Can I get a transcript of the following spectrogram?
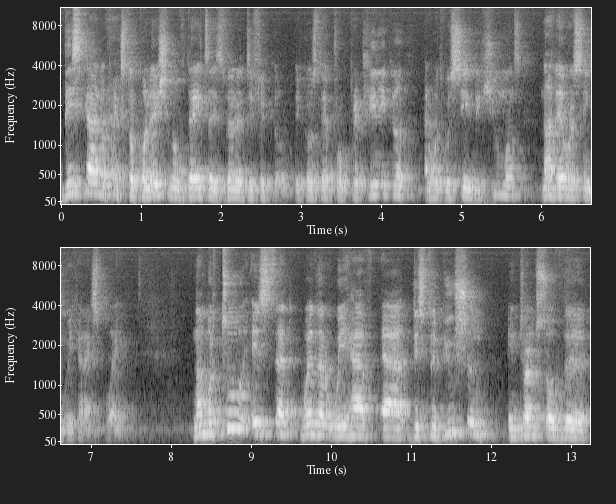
this kind of extrapolation of data is very difficult because they're for preclinical and what we see in the humans, not everything we can explain. Number two is that whether we have a distribution in terms of the,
